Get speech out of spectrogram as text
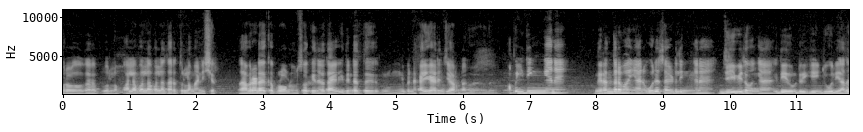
ഓരോ തരത്തിലുള്ള പല പല പല തരത്തിലുള്ള മനുഷ്യർ. അവരുടെയൊക്കെ പ്രോബ്ലംസ് ഒക്കെ ഇതിന്റെ ഇതിന്റെ അകത്ത് പിന്നെ കൈകാര്യം ചെയ്യാറുണ്ട്. അപ്പൊ ഇതിങ്ങനെ നിരന്തരമായി ഞാൻ ഒരു സൈഡിൽ ഇങ്ങനെ ജീവിതം ഇങ്ങനെ ഇത് ചെയ്തുകൊണ്ടിരിക്കുകയും ജോലി അത്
